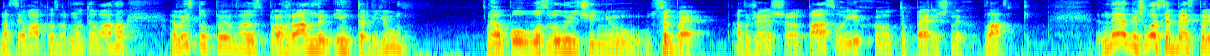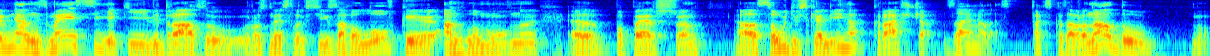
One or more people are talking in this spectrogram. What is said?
на це варто звернути увагу, виступив з програмним інтерв'ю е, по возвеличенню себе, а вже ж та своїх теперішніх власників. Не обійшлося без порівнянь з Месі, які відразу рознесли всі заголовки англомовної. Е, По-перше, е, Саудівська ліга краща за МЛС. Так сказав Роналду. Ну,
